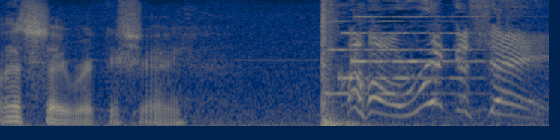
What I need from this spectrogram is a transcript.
Let's say Ricochet. Oh, Ricochet.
